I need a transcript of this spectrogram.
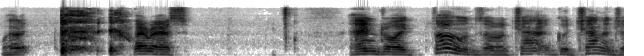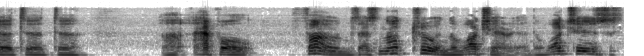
whereas Android phones are a cha good challenger to, to uh, Apple phones. That's not true in the watch area. The watches,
